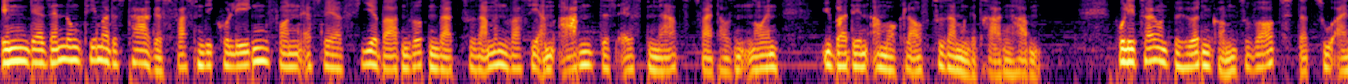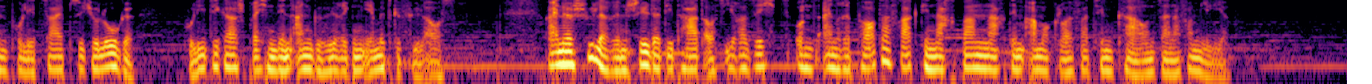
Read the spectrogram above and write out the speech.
In der Sendung Thema des Tages fassen die Kollegen von SWR 4 Baden-Württemberg zusammen, was sie am Abend des 11. März 2009 über den Amoklauf zusammengetragen haben. Polizei und Behörden kommen zu Wort, dazu ein Polizeipsychologe. Politiker sprechen den Angehörigen ihr Mitgefühl aus. Eine Schülerin schildert die Tat aus ihrer Sicht und ein Reporter fragt die Nachbarn nach dem Amokläufer Tim K. und seiner Familie.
